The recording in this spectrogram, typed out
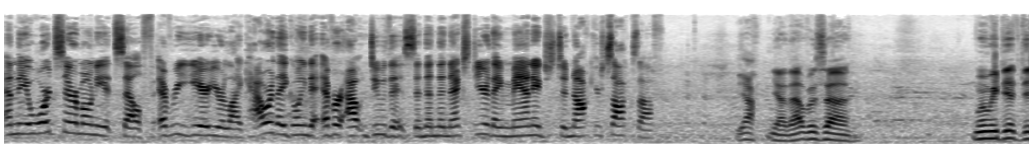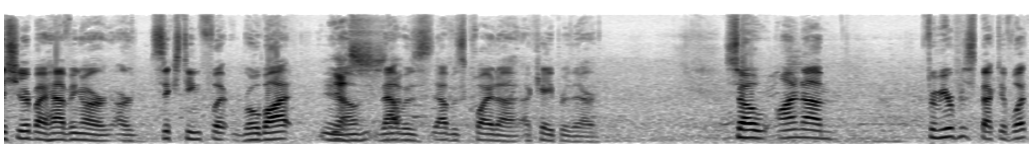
And the award ceremony itself, every year you're like, how are they going to ever outdo this? And then the next year they manage to knock your socks off. Yeah, Yeah, that was uh, when we did this year by having our, our 16 foot robot. You Yes, know, that was that was quite a, a caper there. So, on um, from your perspective, what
